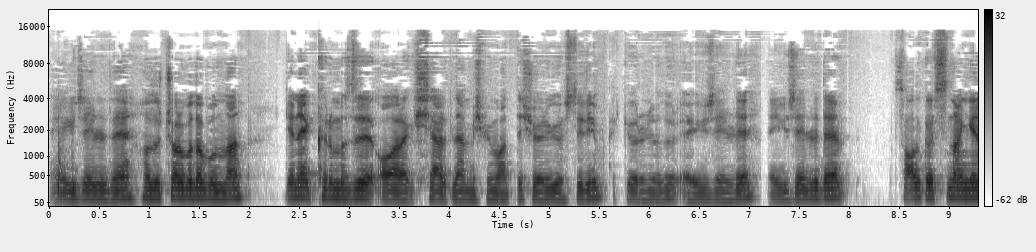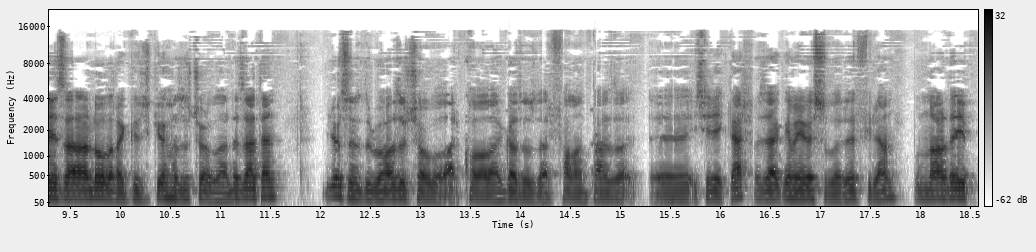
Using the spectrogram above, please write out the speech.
Ee, E150'de hazır çorbada bulunan Gene kırmızı olarak işaretlenmiş bir madde. Şöyle göstereyim. Görünüyordur. E150. E150 de sağlık açısından gene zararlı olarak gözüküyor. Hazır çorbalarda. Zaten biliyorsunuzdur bu hazır çorbalar, kolalar, gazozlar falan tarzı e, içecekler. Özellikle meyve suları filan. Bunlarda hep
